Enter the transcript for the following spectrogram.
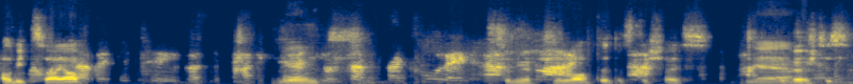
halb zwei ab. Und so wir schon warten, dass der Scheiß Ja. gelöscht ist.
